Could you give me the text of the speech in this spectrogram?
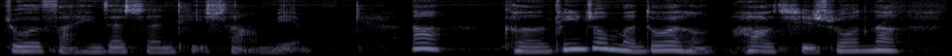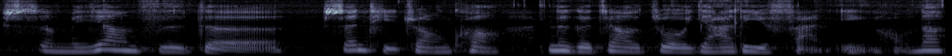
就会反映在身体上面。可能听众们都会很好奇，说那什么样子的身体状况，那个叫做压力反应？吼，那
